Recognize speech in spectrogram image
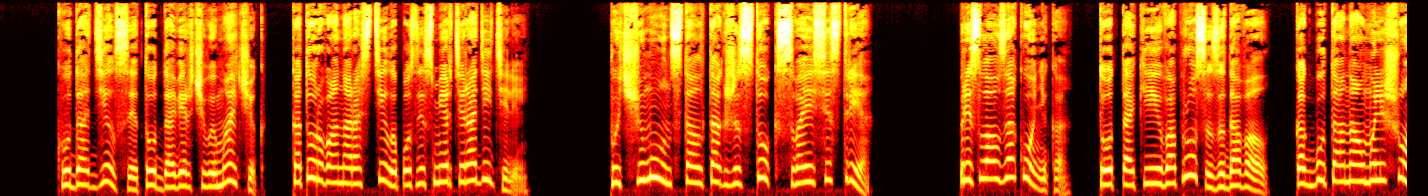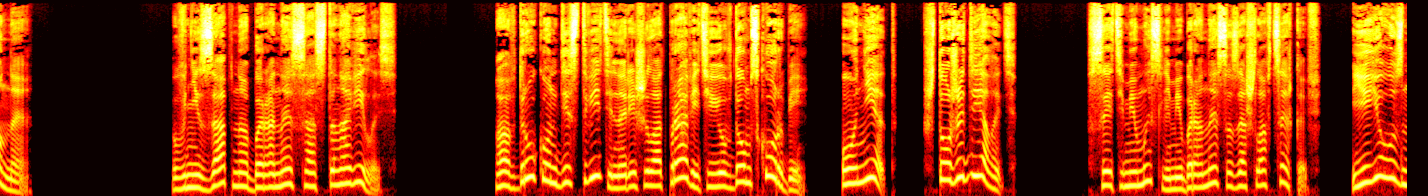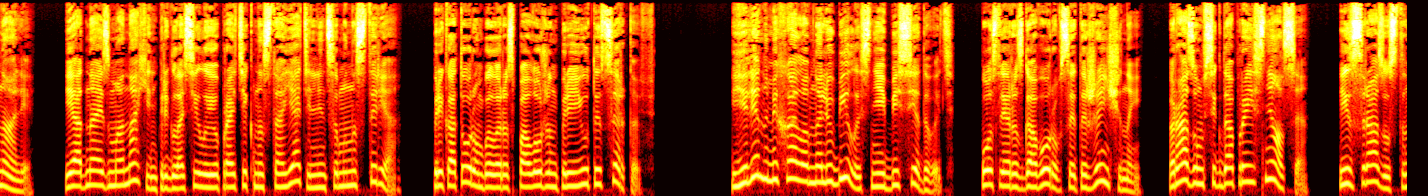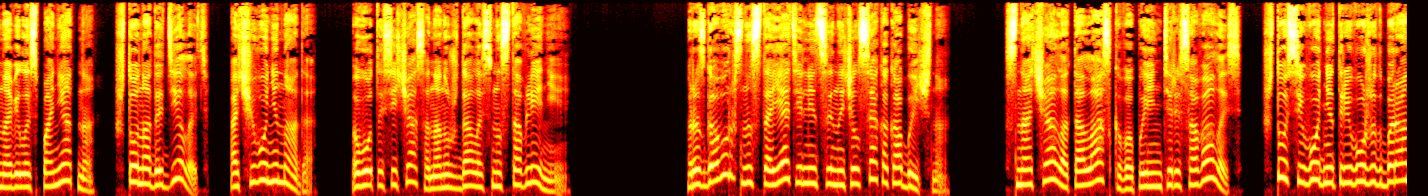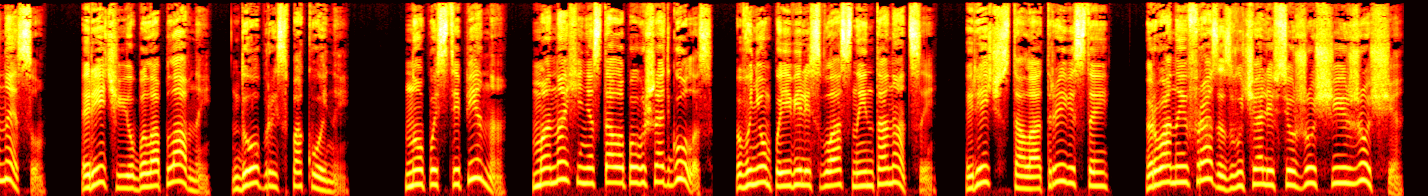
Куда делся тот доверчивый мальчик, которого она растила после смерти родителей? Почему он стал так жесток к своей сестре? Прислал законника, тот такие вопросы задавал, как будто она умалишенная. Внезапно баронесса остановилась. А вдруг он действительно решил отправить ее в дом скорби? О нет, что же делать? С этими мыслями баронесса зашла в церковь. Ее узнали, и одна из монахинь пригласила ее пройти к настоятельнице монастыря, при котором был расположен приют и церковь. Елена Михайловна любила с ней беседовать. После разговоров с этой женщиной разум всегда прояснялся, и сразу становилось понятно, что надо делать, а чего не надо. Вот и сейчас она нуждалась в наставлении. Разговор с настоятельницей начался как обычно. Сначала та ласково поинтересовалась, что сегодня тревожит баронессу. Речь ее была плавной, добрый, спокойный. Но постепенно Монахиня стала повышать голос, в нем появились властные интонации, речь стала отрывистой, рваные фразы звучали все жестче и жестче.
